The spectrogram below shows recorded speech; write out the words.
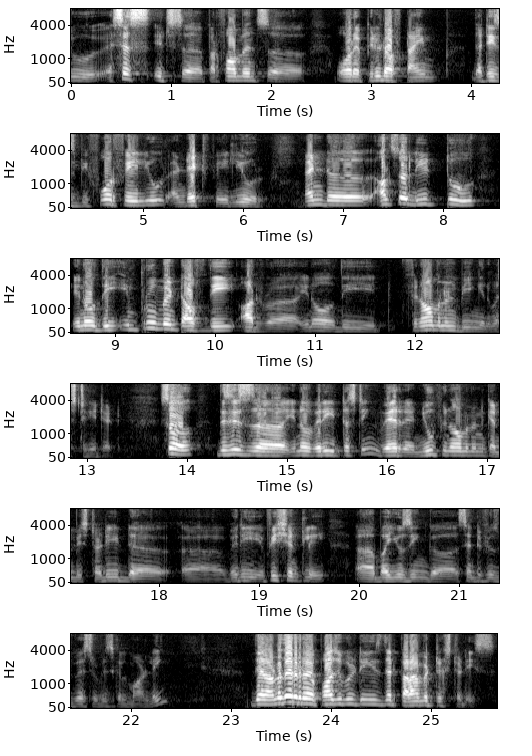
to assess its performance over a period of time that is before failure and at failure and uh, also lead to you know the improvement of the or uh, you know the phenomenon being investigated. So this is uh, you know very interesting where a new phenomenon can be studied very efficiently by using centrifuge based physical modeling. Then another possibility is that parametric studies.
